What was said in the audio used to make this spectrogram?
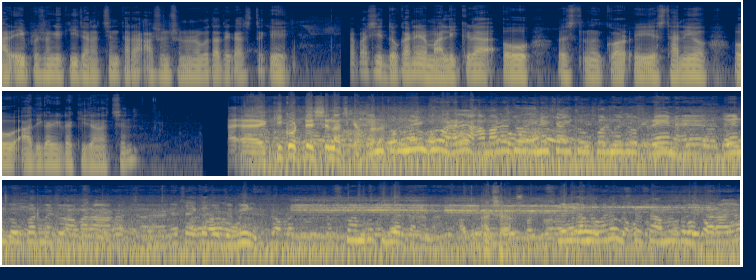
আর এই প্রসঙ্গে কি জানাচ্ছেন তারা? আসন শুনে নেব তাদের কাছ থেকে। পাশাপাশি দোকানের মালিকরা ও স্থানীয় ও আধিকারিকরা কি জানাচ্ছেন? की करते आज इम्प्रूवमेंट जो है हमारा जो एनएचआई के ऊपर में जो ड्रेन है ड्रेन के ऊपर में जो हमारा एनएचआई का जो ज़मीन है उसको हमको क्लियर कराना है। अच्छा उसके लिए हम लोगों ने उसके हम लोग लेटर आया।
